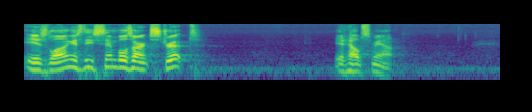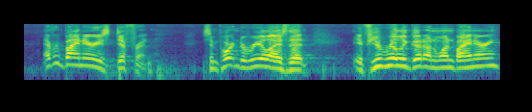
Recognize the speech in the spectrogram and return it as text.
As long as these symbols aren't stripped, it helps me out. Every binary is different. It's important to realize that if you're really good on one binary,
